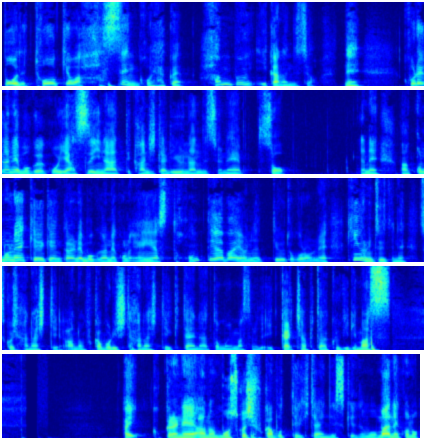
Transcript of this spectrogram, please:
方で東京は8500円。半分以下なんですよ。ね、これがね僕がこう安いなって感じた理由なんですよね。そう。でね、まあ、このね経験からね僕がねこの円安って本当やばいよねっていうところをね企業についてね少し話してあの深掘りして話していきたいなと思いますので一回チャプター区切ります。はい。ここからね、あの、もう少し深掘っていきたいんですけれども、まあね、この、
